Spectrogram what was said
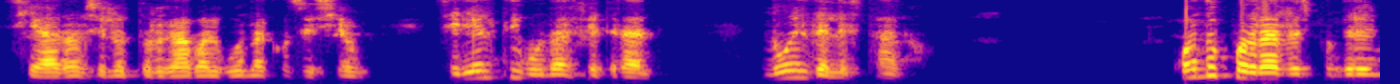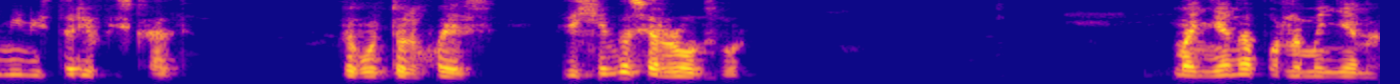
Si Adam se le otorgaba alguna concesión, sería el Tribunal Federal, no el del Estado. ¿Cuándo podrá responder el Ministerio Fiscal? preguntó el juez, dirigiéndose a Roxburgh. Mañana por la mañana,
